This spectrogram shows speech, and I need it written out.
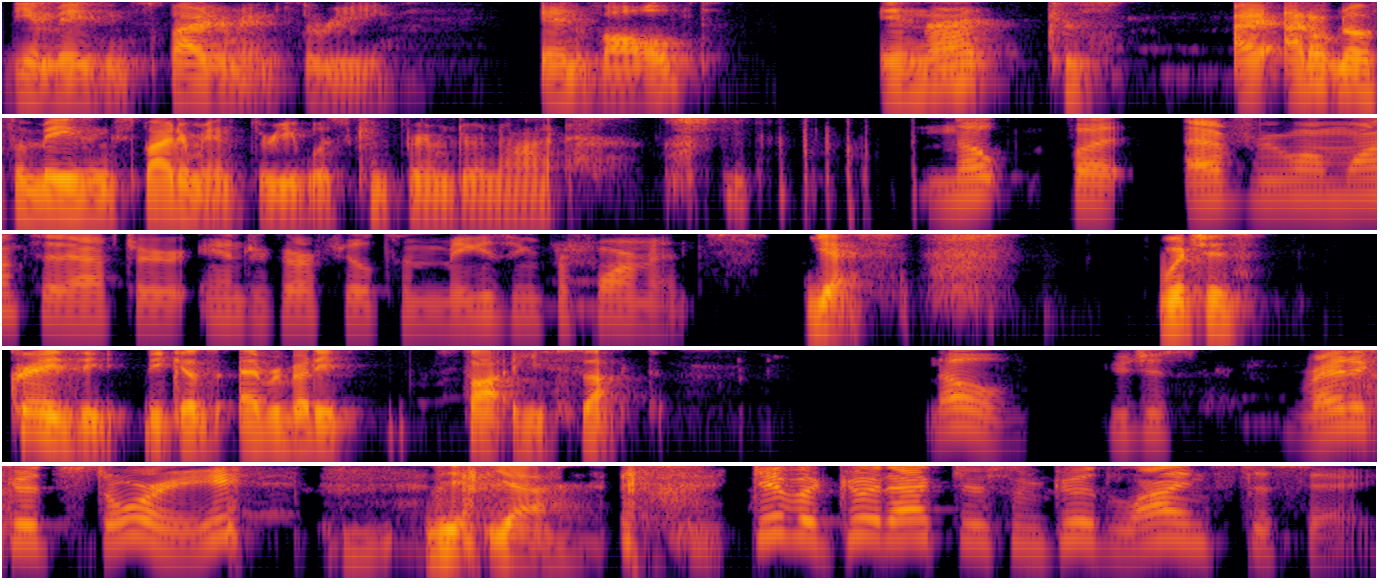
the Amazing Spider-Man three involved in that because I, I don't know if Amazing Spider-Man three was confirmed or not. nope, but everyone wants it after Andrew Garfield's amazing performance. Yes, which is crazy because everybody thought he sucked. No, you just write a good story, yeah, give a good actor some good lines to say.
